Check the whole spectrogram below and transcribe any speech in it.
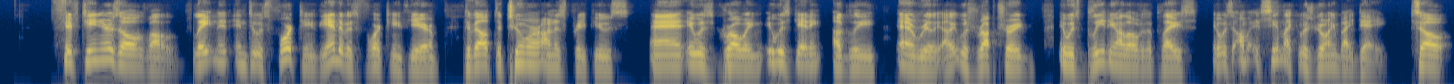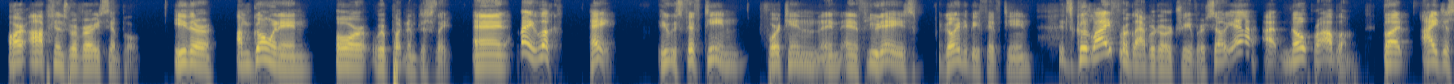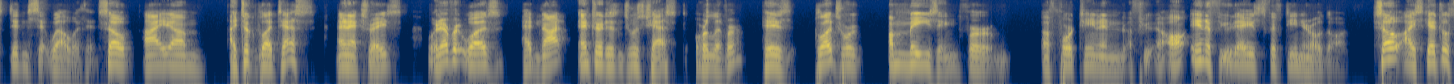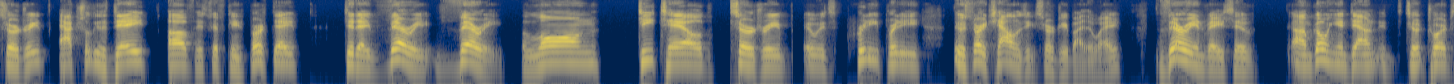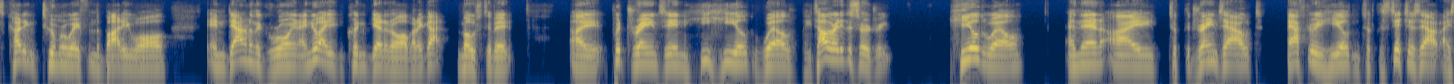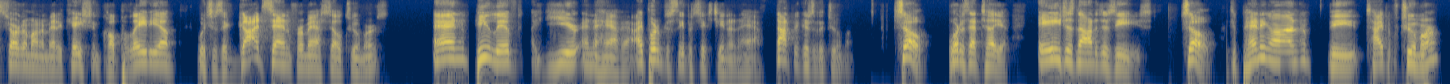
15 years old, well, late into his 14th, the end of his 14th year, developed a tumor on his prepuce and it was growing. It was getting ugly and really, it was ruptured. It was bleeding all over the place. It was, it seemed like it was growing by day. So our options were very simple. Either I'm going in or we're putting him to sleep. And hey, look, hey, he was 15, 14 in, in a few days, going to be 15. It's good life for a Labrador Retriever. So yeah, I, no problem. But I just didn't sit well with it. So I um I took blood tests and X-rays. Whatever it was had not entered into his chest or liver. His bloods were amazing for a 14 and a few all, in a few days 15 year old dog. So I scheduled surgery actually the day of his 15th birthday. Did a very very long detailed surgery. It was pretty pretty it was very challenging surgery by the way very invasive, um, going in down to, towards cutting tumor away from the body wall and down in the groin. I knew I couldn't get it all, but I got most of it. I put drains in. He healed well. He tolerated the surgery, healed well. And then I took the drains out. After he healed and took the stitches out, I started him on a medication called Palladia, which is a godsend for mast cell tumors. And he lived a year and a half. I put him to sleep at 16 and a half, not because of the tumor. So, what does that tell you? Age is not a disease. So, depending on the type of tumor,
